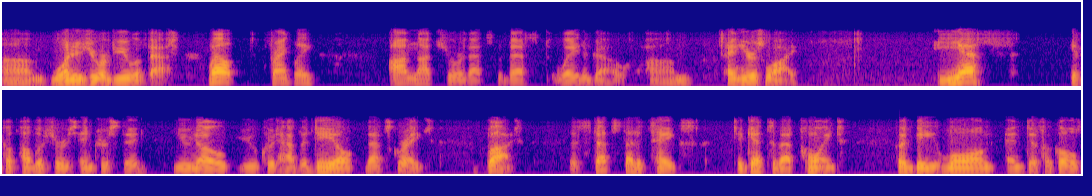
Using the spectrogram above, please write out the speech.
Um, what is your view of that? Well, frankly, I'm not sure that's the best way to go. Um, and here's why. Yes, if a publisher is interested, you know you could have a deal. That's great. But the steps that it takes to get to that point could be long and difficult,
